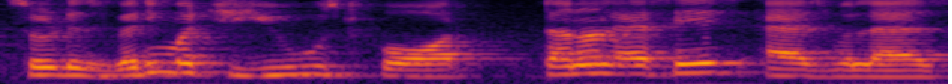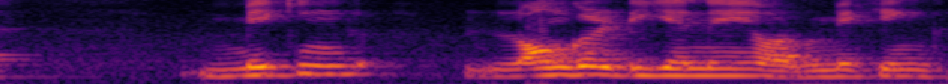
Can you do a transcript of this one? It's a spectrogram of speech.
So it is very much used for TUNEL assays as well as making longer DNA or making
